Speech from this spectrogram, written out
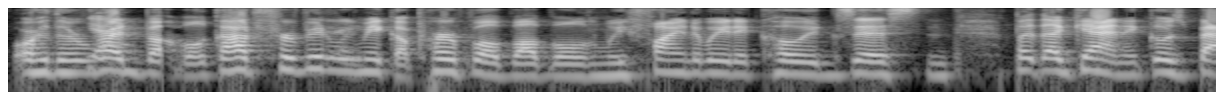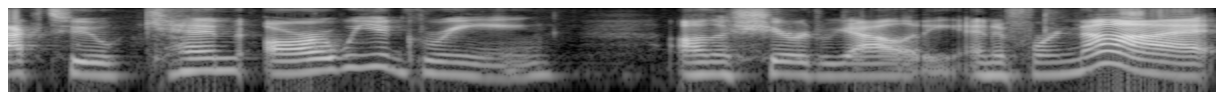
or the red bubble. God forbid we make a purple bubble and we find a way to coexist. But again it goes back to can are we agreeing on the shared reality? And if we're not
